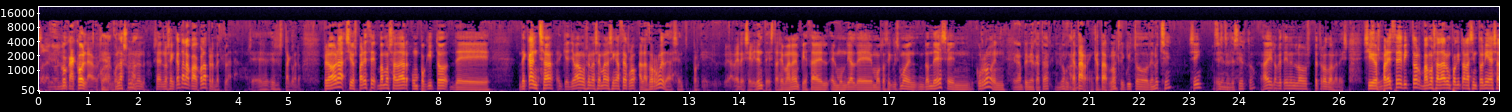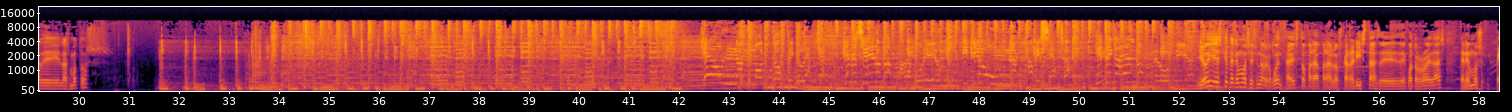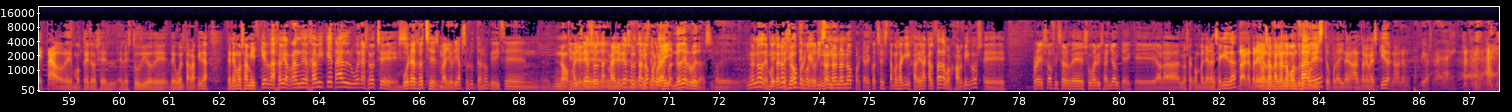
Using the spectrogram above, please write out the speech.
Coca-Cola. Coca-Cola sola. No, no, o sea, nos encanta la Coca-Cola, pero mezclada. O sea, eso está claro. Pero ahora, si os parece, vamos a dar un poquito de, de cancha, que llevamos una semana sin hacerlo, a las dos ruedas. Porque, a ver, es evidente, esta semana empieza el, el Mundial de Motociclismo. ¿En ¿Dónde es? ¿En Curro? En el Gran Premio de Qatar, en, Loja, en Qatar, en Qatar, ¿no? El circuito de noche. Sí, sí este. en el desierto. Ahí lo que tienen los petrodólares. Si sí. os parece, Víctor, vamos a dar un poquito a la sintonía esa de las motos. Y hoy es que tenemos, es una vergüenza esto para, para los carreristas de, de cuatro ruedas. Tenemos petado de moteros el, el estudio de, de, Vuelta Rápida. Tenemos a mi izquierda Javi Hernández. Javi, ¿qué tal? Buenas noches. Buenas noches. Mayoría absoluta, ¿no? Que dicen... No, que mayoría absoluta, mayoría absoluta no, porque... por ahí, de- no de ruedas, sino de... No, no, de moteros no, porque, no, no, no, no, porque de coches estamos aquí. Javier La Calzada, Borja Hormigos, eh, Press Officer de Subaru y San John, que, que ahora nos acompañará enseguida. Bueno, pero Tenemos a Fernando González, mixto por ahí. Antonio Mesquida. No, no, por Dios, nada.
